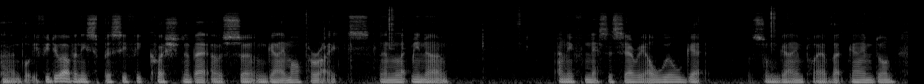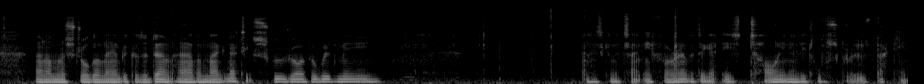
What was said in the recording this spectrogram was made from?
Um, but if you do have any specific question about how a certain game operates, then let me know. And if necessary, I will get some gameplay of that game done. And I'm going to struggle now because I don't have a magnetic screwdriver with me. And it's going to take me forever to get these tiny little screws back in.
